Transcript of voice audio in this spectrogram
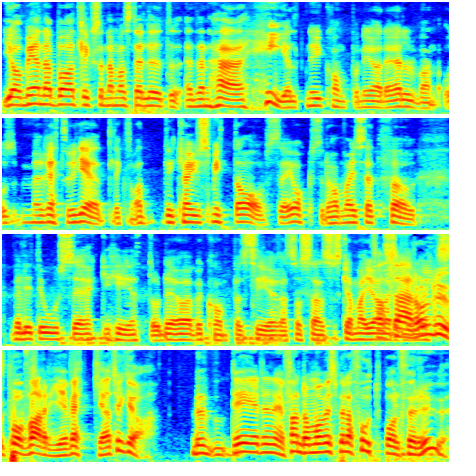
Jag menar bara att liksom när man ställer ut den här helt nykomponerade elvan och med rätt rejält liksom att det kan ju smitta av sig också. Det har man ju sett förr med lite osäkerhet och det överkompenseras och sen så ska man göra Fast så här håller du på varje vecka tycker jag. Det är den här. Fan, de har väl spelat fotboll förut?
